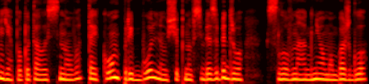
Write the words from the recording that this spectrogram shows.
Я попыталась снова, тайком, прибольно ущипнув себя за бедро, словно огнем обожгло.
